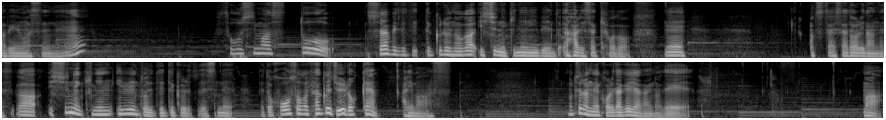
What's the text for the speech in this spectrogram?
調べますね。そうしますと、調べて出てくるのが1周年記念イベント。やはり先ほどね、お伝えした通りなんですが、1周年記念イベントで出てくるとですね、えっと、放送が116件あります。もちろんね、これだけじゃないので、ま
